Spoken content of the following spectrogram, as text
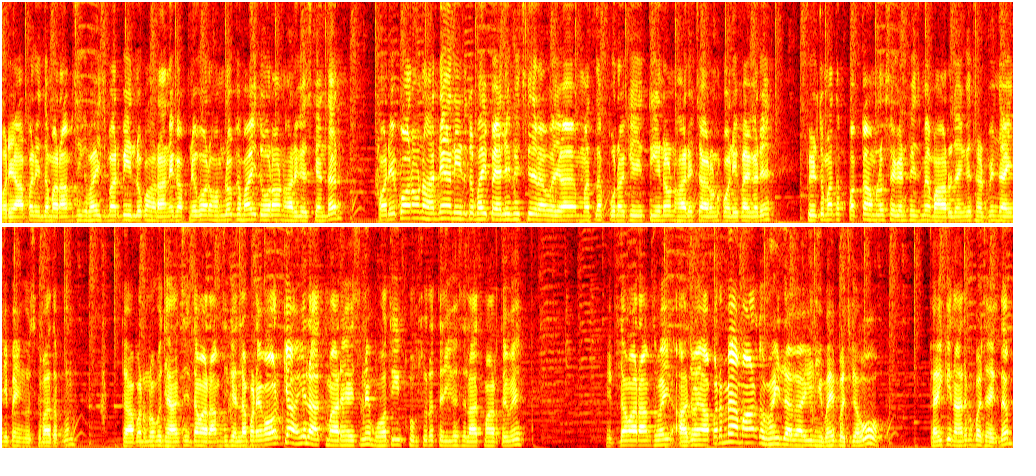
और यहाँ पर एकदम आराम से भाई इस बार भी इन लोग को हराने का अपने को। और हम लोग के भाई दो राउंड हार गए इसके अंदर। और एक और राउंड हारने का नहीं तो भाई पहले फ़ेज़ फिक्स मतलब पूरा तीन राउंड हारे, चार राउंड क्वालीफाई करें। फिर तो मतलब पक्का हम लोग सेकंड फ़ेज़ में बाहर हो जाएँगे थर्ड में जा नहीं पाएँगे उसके बाद अपन। यहाँ पर हम लोग को ध्यान से एकदम आराम से खेलना पड़ेगा। और क्या ही लात मारे है इसने बहुत ही खूबसूरत तरीके से लात मारते हुए। एकदम आराम से भाई, आ जाओ यहाँ पर। मैं मार तो भाई लगा ही नहीं भाई, बच गया वो। कहीं किनारे पर बचा एकदम।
